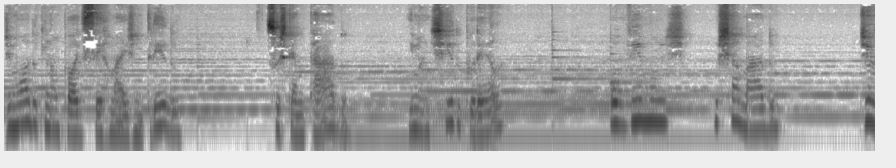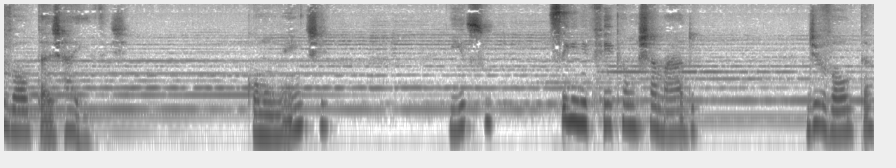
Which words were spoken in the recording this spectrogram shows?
de modo que não pode ser mais nutrido, sustentado e mantido por ela, ouvimos o chamado de volta às raízes. Comumente, isso significa um chamado de volta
